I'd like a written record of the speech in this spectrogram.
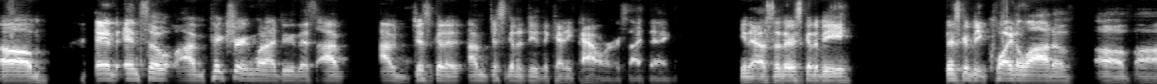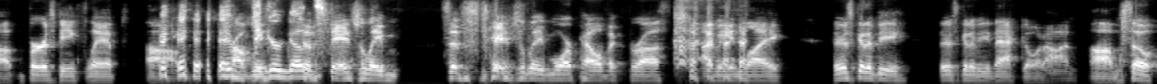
um and and so i'm picturing when i do this i'm i'm just gonna i'm just gonna do the kenny powers i think you know so there's gonna be there's gonna be quite a lot of of uh birds being flipped um probably substantially substantially more pelvic thrust i mean like there's gonna be there's gonna be that going on um so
